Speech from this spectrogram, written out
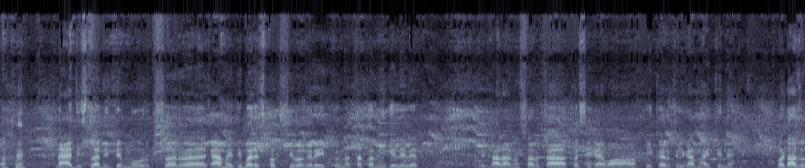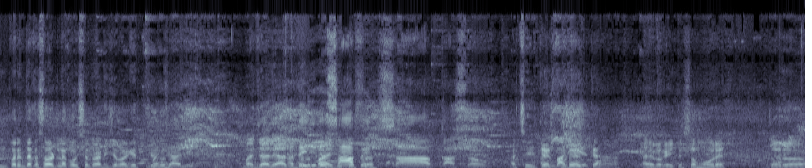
नाही. दिसला तिथे मोर. तर काय माहिती बरेच पक्षी वगैरे इथून आता कमी केलेले आहेत. ते कालानुसार का कसे काय वा- हे करतील काय माहिती नाही. बट अजूनपर्यंत कसं वाटलं कौशल राणीच्या बागेत फिरून? मजा आली. अजून पाहिजे अच्छा इथे आहेत, का? आहे बघा इथे समोर आहेत. तर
